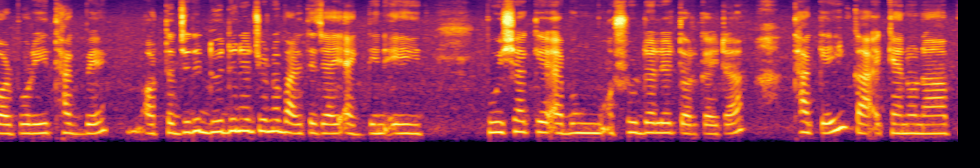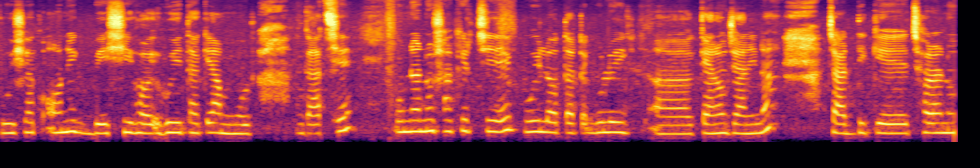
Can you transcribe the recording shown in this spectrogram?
পরপরই থাকবে। অর্থাৎ যদি দুই দিনের জন্য বাড়িতে যাই, একদিন এই পুঁই শাকের এবং মসুর ডালের তরকারিটা থাকেই কেননা পুঁই শাক অনেক বেশি হয়, হয়ে থাকে আম্মুর গাছে। অন্যান্য শাকের চেয়ে পুঁই লতাটাগুলোই কেন জানি না। চারদিকে ছড়ানো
